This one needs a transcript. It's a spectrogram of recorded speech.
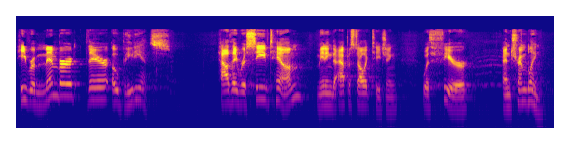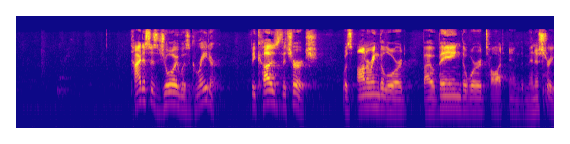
he remembered their obedience, how they received him, meaning the apostolic teaching, with fear and trembling. Titus's joy was greater because the church was honoring the Lord by obeying the word taught in the ministry.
